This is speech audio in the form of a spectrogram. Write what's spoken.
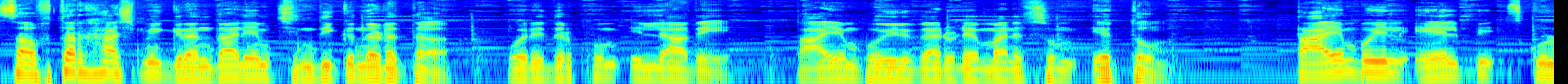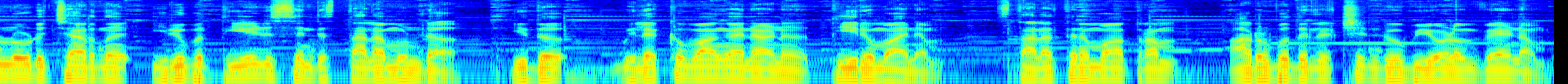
സഫ്തർ ഹാഷ്മി ഗ്രന്ഥാലയം ചിന്തിക്കുന്നിടത്ത് ഒരെതിർപ്പും ഇല്ലാതെ തായംപൊയിലുകാരുടെ മനസ്സും എത്തും. തായംപൊയിൽ എൽ പി സ്കൂളിനോട് ചേർന്ന് ഇരുപത്തിയേഴ് സെന്റ് സ്ഥലമുണ്ട്. ഇത് വിലക്ക് വാങ്ങാനാണ് തീരുമാനം. സ്ഥലത്തിന് മാത്രം അറുപത് ലക്ഷം രൂപയോളം വേണം.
